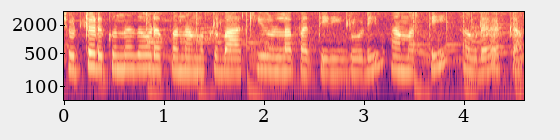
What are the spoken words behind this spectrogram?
ചുട്ടെടുക്കുന്നതോടൊപ്പം നമുക്ക് ബാക്കിയുള്ള പത്തിരിയും കൂടി അമർത്തി അവിടെ വെക്കാം.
